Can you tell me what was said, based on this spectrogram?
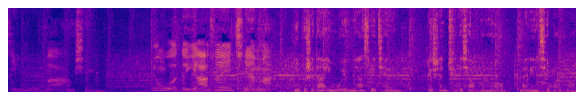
积木吧，不行，用我的压岁钱买。你不是答应我用压岁钱给山区的小朋友买练习本吗？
